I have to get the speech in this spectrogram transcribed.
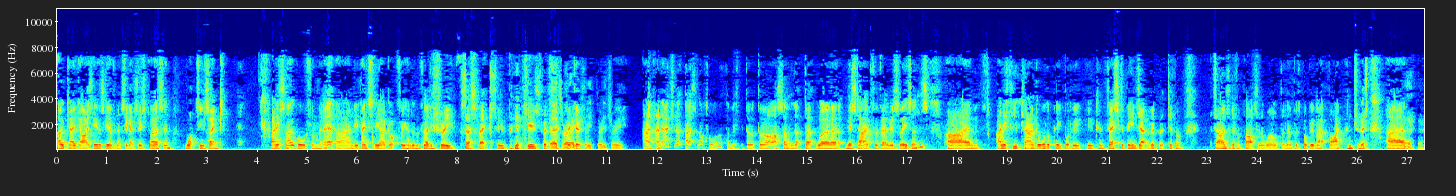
okay, guys, here's the evidence against this person. What do you think? And it snowballed from there, and eventually I got 333 suspects who've been accused for. That's right, for different, 333. and, and actually, that, that's not all of them. If, there, there are some that, that were missed out for various reasons. Um, and if you count all the people who, who confessed to being Jack the Ripper at different times in different parts of the world, the number's probably about 500. Um,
